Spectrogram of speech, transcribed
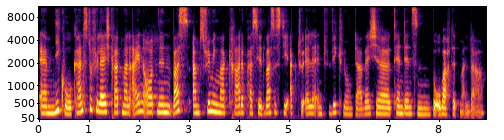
Ähm, Nico, kannst du vielleicht gerade mal einordnen, was am Streamingmarkt gerade passiert? Was ist die aktuelle Entwicklung da? Welche Tendenzen beobachtet man da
